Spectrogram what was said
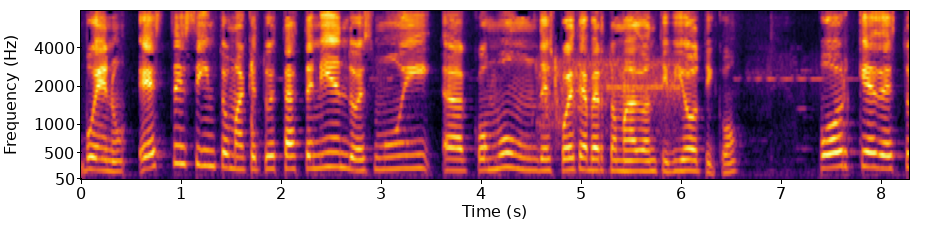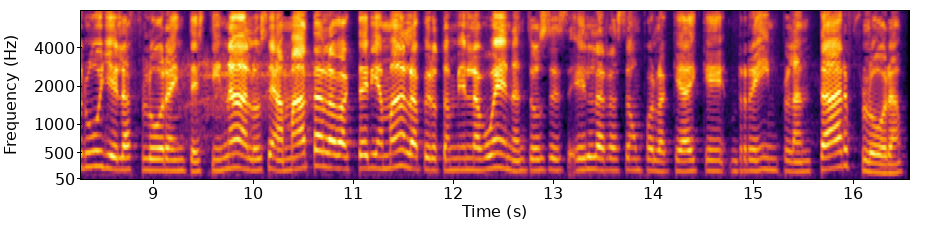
Bueno, este síntoma que tú estás teniendo es muy ah, común después de haber tomado antibiótico porque destruye la flora intestinal, o sea, mata la bacteria mala, pero también la buena. Entonces, es la razón por la que hay que reimplantar flora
